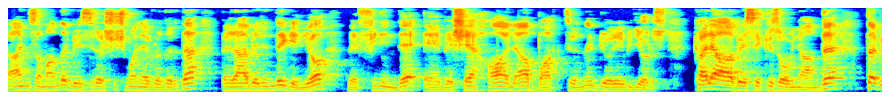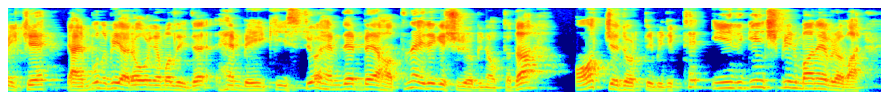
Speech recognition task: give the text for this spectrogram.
Ve aynı zamanda vezir H3 manevraları da beraberinde geliyor. Ve filin de E5'e hala baktığını görebiliyoruz. Kale AB8 oynandı. Tabii ki yani bunu bir ara oynamalıydı. Hem B2 istiyor hem de B hattını ele geçiriyor bir noktada. At C4 ile birlikte ilginç bir manevra var.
